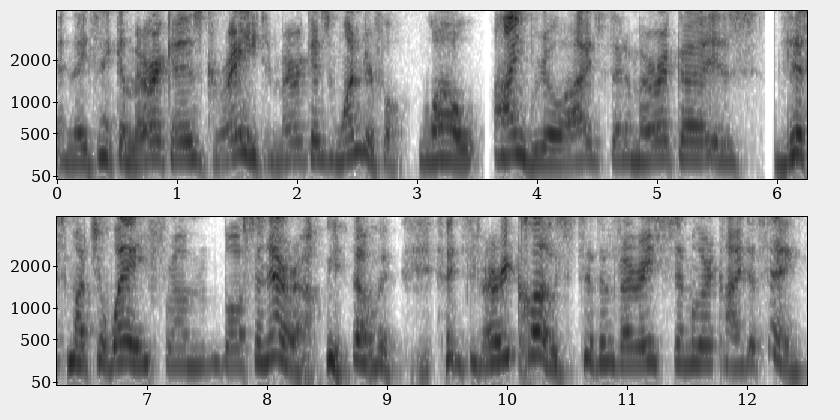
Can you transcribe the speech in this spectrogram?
And they think America is great, America is wonderful. While I realize that America is this much away from Bolsonaro, you know, it's very close to the very similar kind of thing.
